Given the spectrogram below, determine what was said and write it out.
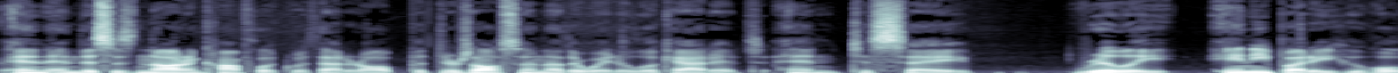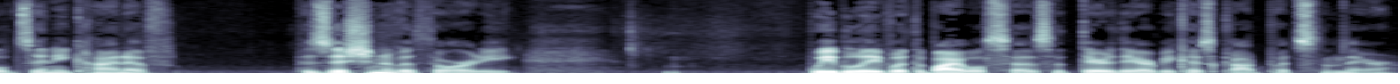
and and this is not in conflict with that at all, but there's also another way to look at it and to say really anybody who holds any kind of position of authority we believe what the Bible says that they're there because God puts them there.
